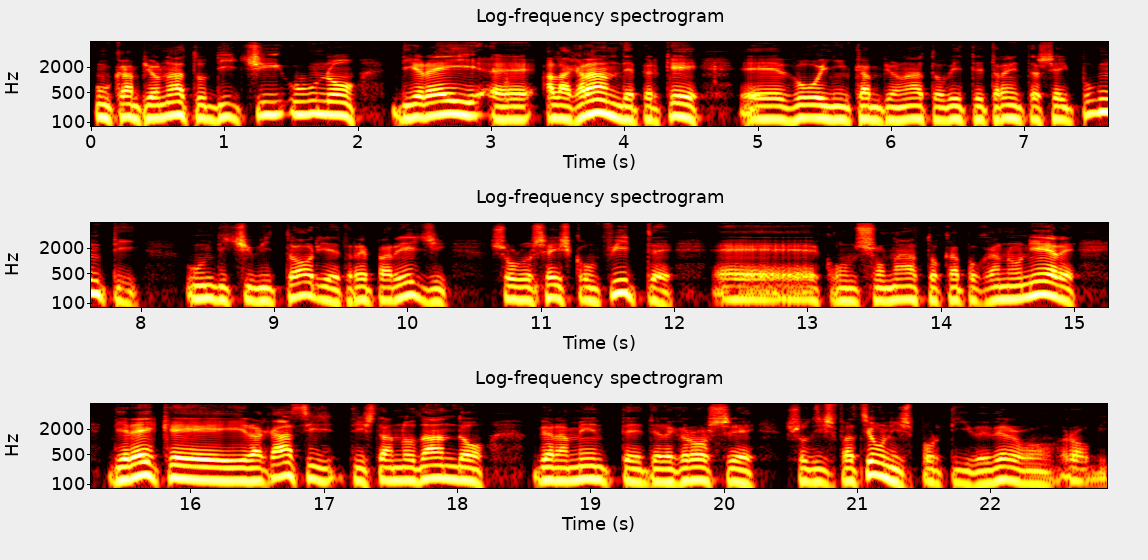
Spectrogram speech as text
un campionato di C1 direi eh, alla grande perché eh, voi in campionato avete 36 punti, 11 vittorie, 3 pareggi, solo 6 sconfitte, eh, con Sonato capocannoniere. Direi che i ragazzi ti stanno dando veramente delle grosse soddisfazioni sportive, vero Roby?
